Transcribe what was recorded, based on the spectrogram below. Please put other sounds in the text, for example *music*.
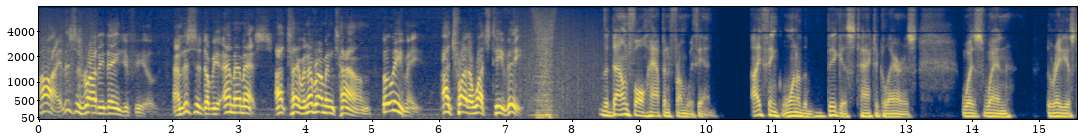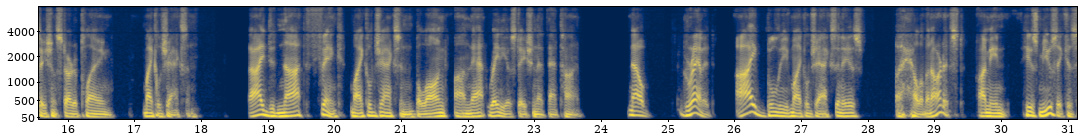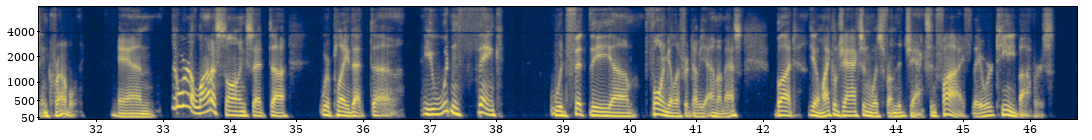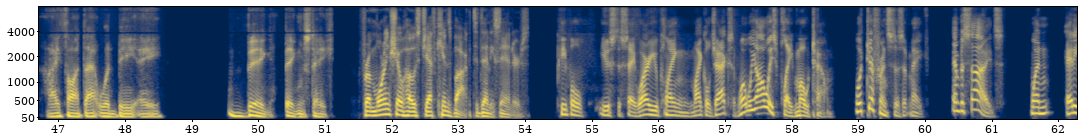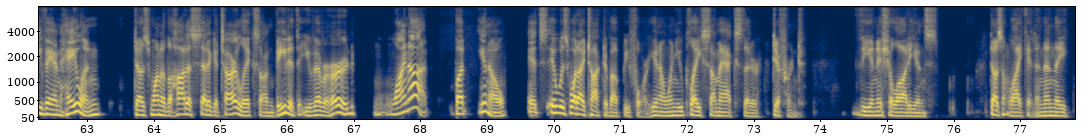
Hi, this is Rodney Dangerfield, and this is WMMS. I tell you, whenever I'm in town, believe me, I try to watch TV. the downfall happened from within. I think one of the biggest tactical errors was when the radio station started playing Michael Jackson. I did not think Michael Jackson belonged on that radio station at that time. Now, granted, I believe Michael Jackson is a hell of an artist. I mean, his music is incredible. And there were a lot of songs that uh, were played that uh, you wouldn't think would fit the um, formula for WMMS. But, you know, Michael Jackson was from the Jackson Five. They were teeny boppers. I thought that would be a big, big mistake. From morning show host Jeff Kinzbach to Denny Sanders. people used to say, Why are you playing Michael Jackson? Well, we always played Motown. What difference does it make? And besides, when Eddie Van Halen does one of the hottest set of guitar licks on Beat It that you've ever heard, why not? But, you know, it's it was what I talked about before. You know, when you play some acts that are different, the initial audience doesn't like it, and then they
